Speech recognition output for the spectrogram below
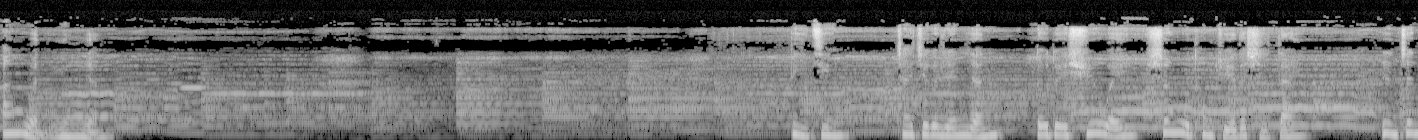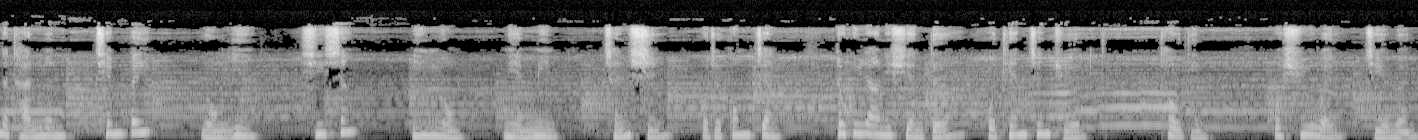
安稳的庸人？毕竟，在这个人人都对虚伪深恶痛绝的时代，认真的谈论谦卑、容易、牺牲、英勇、怜悯、诚实。或者公正，都会让你选择或天真绝透顶，或虚伪绝伦。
